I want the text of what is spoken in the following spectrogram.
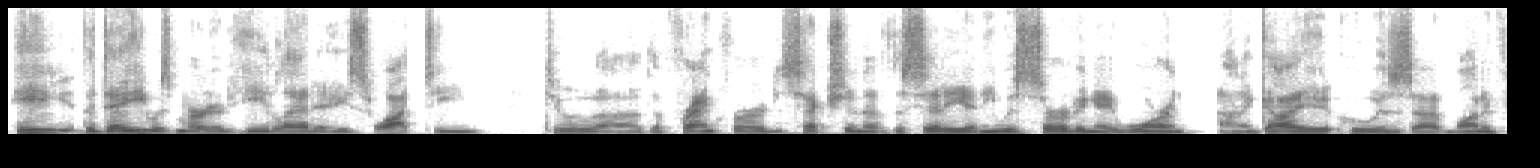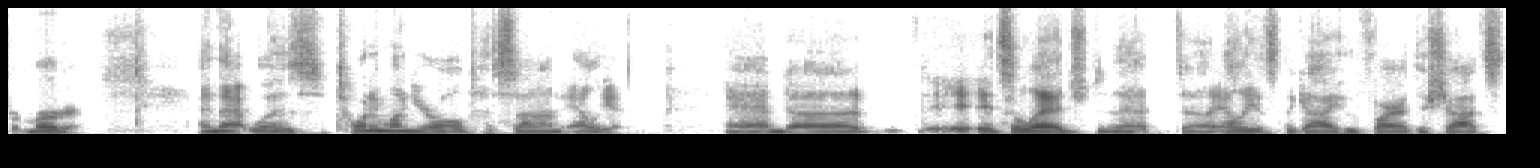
he, the day he was murdered, he led a SWAT team to uh, the Frankford section of the city and he was serving a warrant on a guy who was uh, wanted for murder. And that was 21 year old Hassan Elliott. And uh, it's alleged that uh, Elliott's the guy who fired the shots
